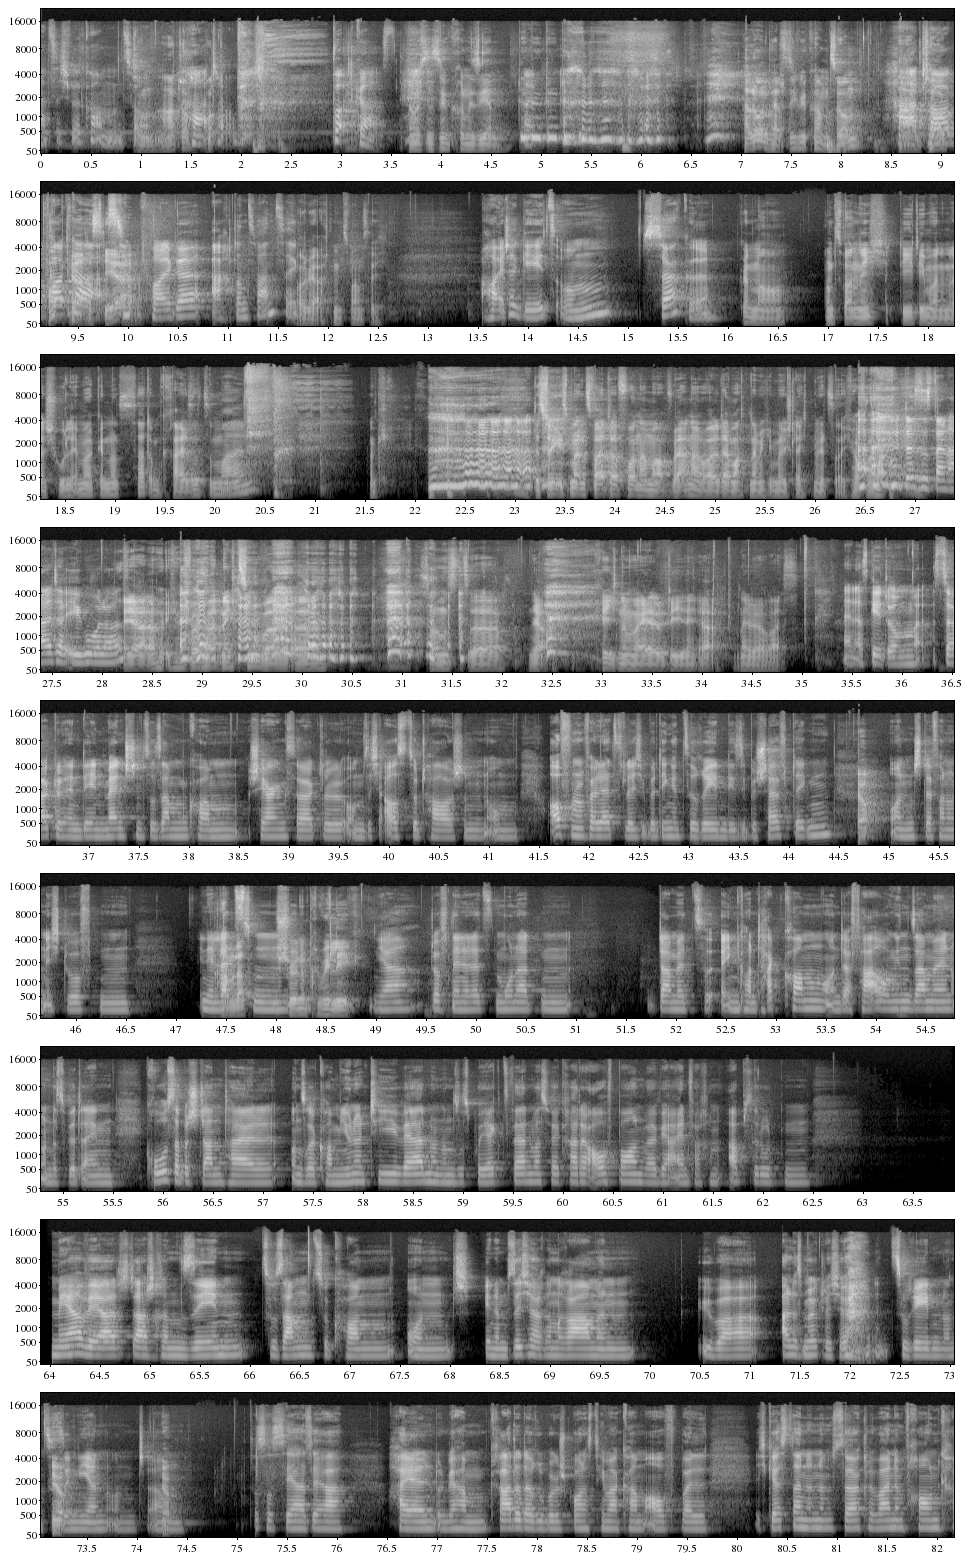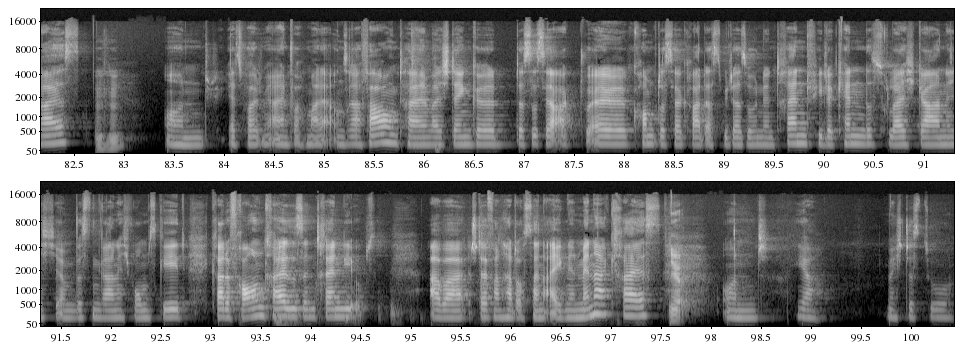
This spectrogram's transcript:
herzlich willkommen zum, Zum Hard Talk Hard Talk Podcast. Wir müssen synchronisieren. Hallo und herzlich willkommen zum Hard Talk Podcast, Yeah. Folge 28. Folge 28. Heute geht's um Circle. Genau. Und zwar nicht die, die man in der Schule immer genutzt hat, um Kreise zu malen. Okay. Deswegen ist mein zweiter Vorname auch Werner, weil der macht nämlich immer die schlechten Witze. Ich hoffe, Das ist dein alter Ego, oder was? ja, ich hoffe, er hört nicht zu, weil äh, sonst äh, ja, kriege ich eine Mail, die, ja, ne, wer weiß. Nein, es geht um Circle, in denen Menschen zusammenkommen, Sharing Circle, um sich auszutauschen, um offen und verletzlich über Dinge zu reden, die sie beschäftigen. Ja, Und Stefan und ich durften in den haben das letzten schöne Privileg. ja, durften in den letzten Monaten damit in Kontakt kommen und Erfahrungen sammeln. Und es wird ein großer Bestandteil unserer Community werden und unseres Projekts werden, was wir gerade aufbauen, weil wir einfach einen absoluten Mehrwert darin sehen, zusammenzukommen und in einem sicheren Rahmen über alles Mögliche zu reden und zu Ja. sinnieren. Und ähm, Ja. das ist sehr, sehr heilend. Und wir haben gerade darüber gesprochen, das Thema kam auf, weil ich gestern in einem Circle war, in einem Frauenkreis. Mhm. Und jetzt wollten wir einfach mal unsere Erfahrungen teilen, weil ich denke, das ist ja aktuell, kommt das ja gerade erst wieder so in den Trend. Viele kennen das vielleicht gar nicht, ähm, wissen gar nicht, worum es geht. Gerade Frauenkreise sind trendy, ups. aber Stefan hat auch seinen eigenen Männerkreis. Ja, Und ja, möchtest du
